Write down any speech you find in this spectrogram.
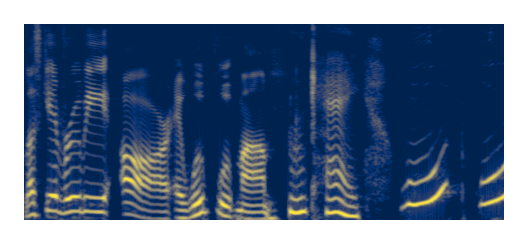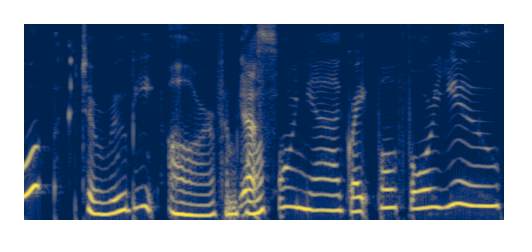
Let's give Ruby R a whoop whoop mom. Okay. Whoop, whoop to Ruby R from Yes. California. Grateful for you.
